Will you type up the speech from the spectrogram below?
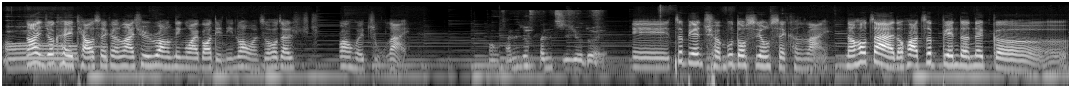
哦，然后你就可以调 second line 去 run 另外一包点滴，run 完之后再 run 回主 line。哦，反正就分支就对了。诶，这边全部都是用 second line，然后再来的话，这边的那个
